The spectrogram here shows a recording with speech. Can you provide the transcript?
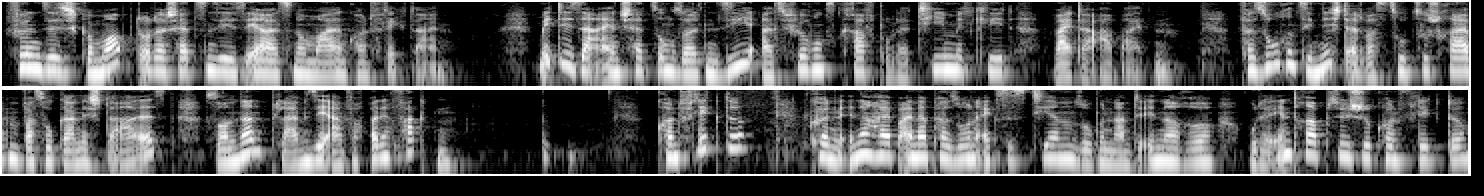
Fühlen sie sich gemobbt oder schätzen sie es eher als normalen Konflikt ein? Mit dieser Einschätzung sollten Sie als Führungskraft oder Teammitglied weiterarbeiten. Versuchen Sie nicht etwas zuzuschreiben, was so gar nicht da ist, sondern bleiben Sie einfach bei den Fakten. Konflikte können innerhalb einer Person existieren, sogenannte innere oder intrapsychische Konflikte,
